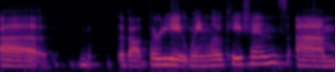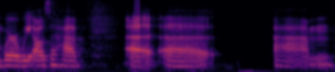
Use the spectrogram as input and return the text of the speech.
uh, about 38 wing locations, um, where we also have a, a um,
